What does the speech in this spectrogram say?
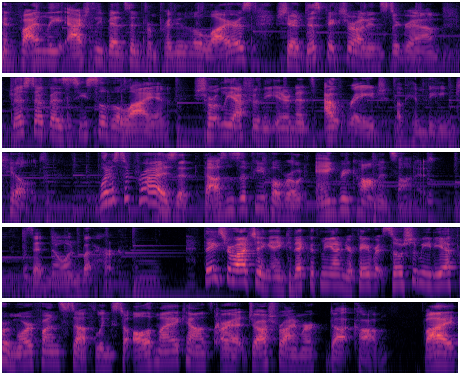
And finally, Ashley Benson from Pretty Little Liars shared this picture on Instagram, dressed up as Cecil the Lion, shortly after the internet's outrage of him being killed. What a surprise that thousands of people wrote angry comments on it. Said no one but her. Thanks for watching and connect with me on your favorite social media for more fun stuff. Links to all of my accounts are at joshrimer.com. Bye!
